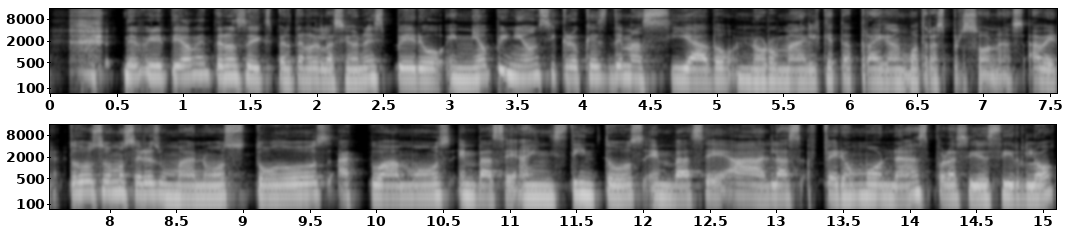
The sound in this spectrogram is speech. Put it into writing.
Definitivamente no soy experta en relaciones, pero en mi opinión sí creo que es demasiado normal que te atraigan otras personas. A ver, todos somos seres humanos, todos actuamos en base a instintos, en base a las feromonas, por así decirlo,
